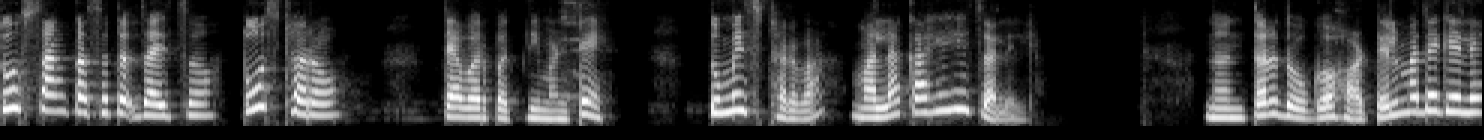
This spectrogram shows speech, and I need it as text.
तूच सांग कसं जायचं? तूच ठरव. त्यावर पत्नी म्हणते तुम्हीच ठरवा मला काहीही चालेल. नंतर दोघं हॉटेलमध्ये गेले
